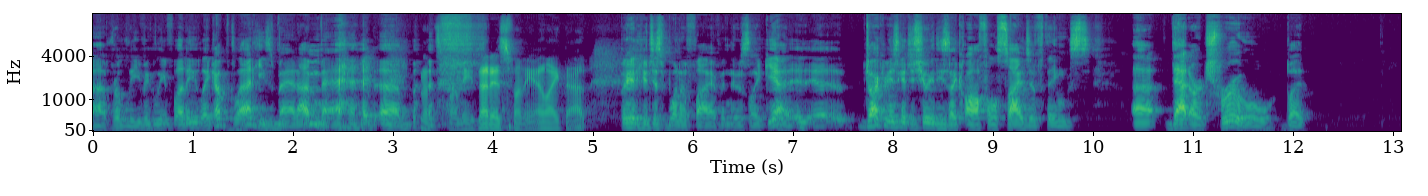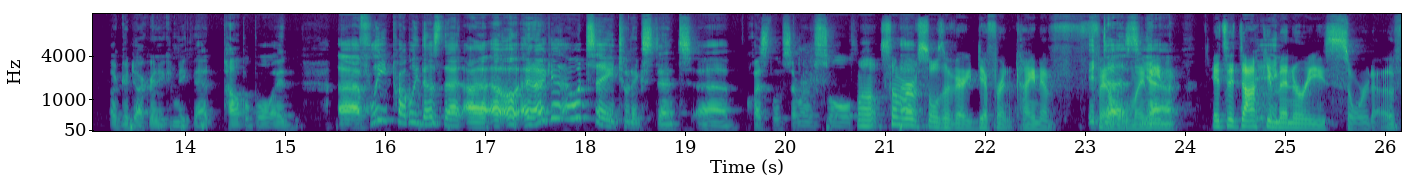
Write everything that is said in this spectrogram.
uh, relievingly funny. Like I'm glad he's mad. I'm mad. Um, That's funny. That is funny. I like that. But yet he was just one of five, and there's like, yeah, it, it, documentaries get to show you these like awful sides of things uh, that are true, but a good documentary can make that palpable. And uh, Flee probably does that. Uh, oh, and I, guess, I would say to an extent, uh, Questlove Summer of Soul. Well, Summer Uh, of Soul's a very different kind of It film. does, I yeah. mean, it's a documentary, sort of.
